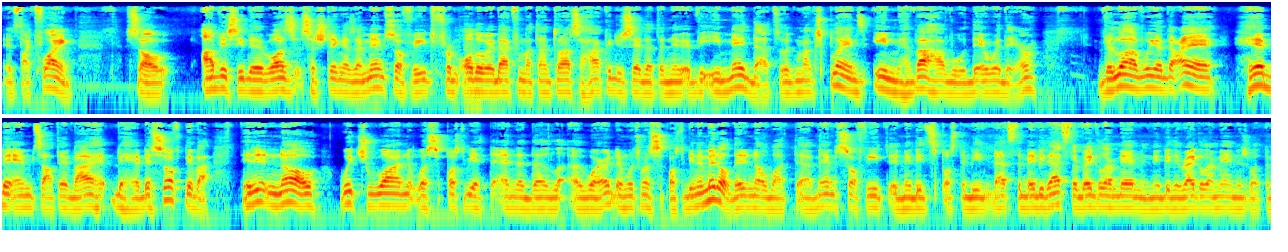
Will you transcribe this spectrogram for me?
It's like flying. So obviously there was such thing as a mem sofit from all the way back from Matan Torah. So how could you say that the Nevi'im made that? So the Gemara explains in mehvahavu they were there. Velo havu yada'eh they didn't know which one was supposed to be at the end of the word and which one was supposed to be in the middle. They didn't know what uh, mem sofit. Maybe it's supposed to be that's the maybe that's the regular mem, and maybe the regular mem is what the,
